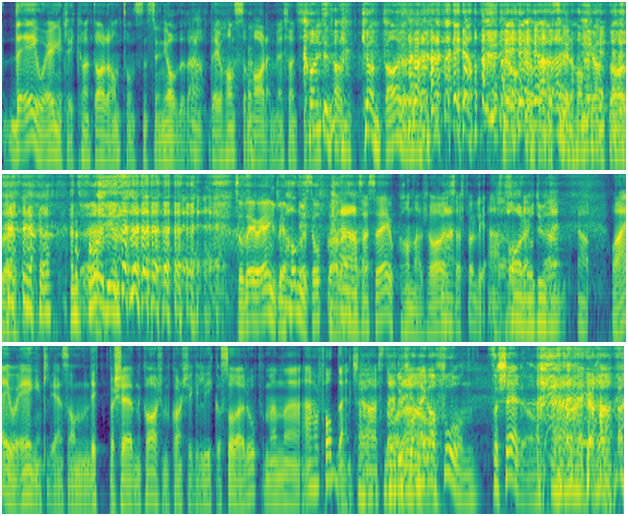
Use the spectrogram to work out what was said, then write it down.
det er jo egentlig Kant Are Antonsen sin jobb, det der. Det er jo han som har den. Men sånn, Kalte du han kønt Are? Det er akkurat det jeg sier, han Kant Are. En Freudian Så det er jo egentlig hans oppgave. Ja. Men så- så er jo ikke han her, så selvfølgelig jeg tar jo du den. Ja. Og jeg er jo egentlig en sånn litt beskjeden kar som kanskje ikke liker å stå der og rope, men eh, jeg har fått den. Så Ja. der står Når du får megafon, så skjer det noe. ja.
